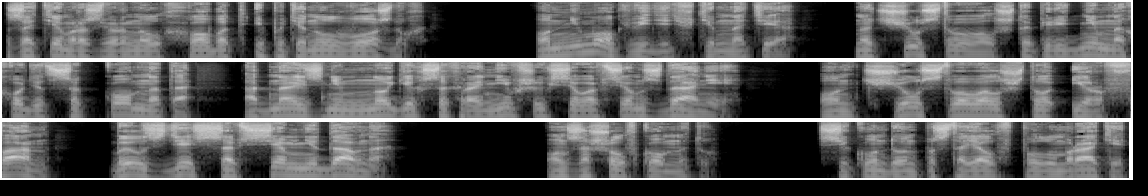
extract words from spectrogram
затем развернул хобот и потянул воздух. Он не мог видеть в темноте, но чувствовал, что перед ним находится комната, одна из немногих сохранившихся во всем здании. Он чувствовал, что Ирфан был здесь совсем недавно. Он зашел в комнату. Секунду он постоял в полумраке,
